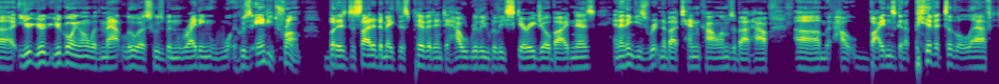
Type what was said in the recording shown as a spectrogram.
uh, you're, you're, you're going on with Matt Lewis, who's been writing, who's anti-Trump, but has decided to make this pivot into how really, really scary Joe Biden is. And I think he's written about 10 columns about how um, how Biden's going to pivot to the left.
